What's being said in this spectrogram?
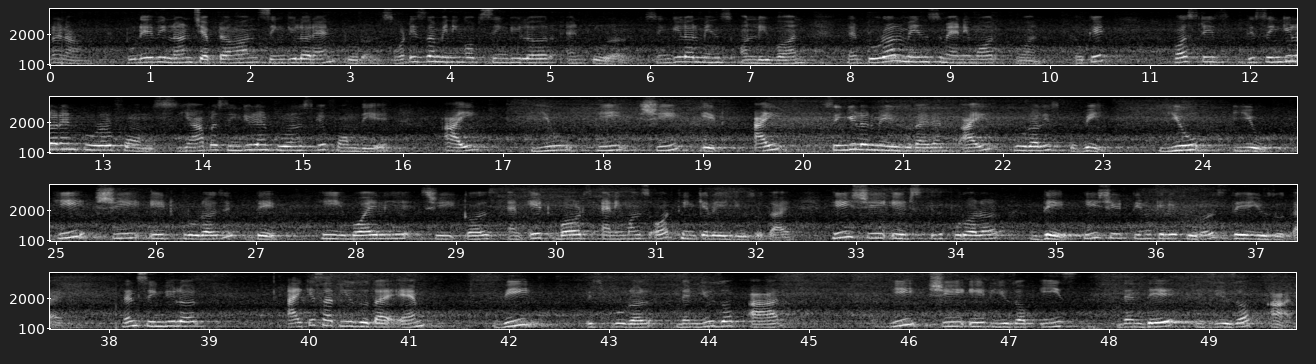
Pranam. Today we learn chapter 1 singular and plurals. What is the meaning of singular and plural? Singular means only one, then plural means many more one. Okay? First is the singular and plural forms यहाँ पर singular and plurals के form दिए I you he she it I singular में use होता है then I plural is we you you he she it plural is they he boy लिए she girls and it birds animals और thing के लिए use होता है। He she its is plural they he she तीनों के लिए Plurals दे use होता है। देन सिंगुलर आई के साथ यूज़ होता है am we is plural then use of are he she it use of is then they is use of are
